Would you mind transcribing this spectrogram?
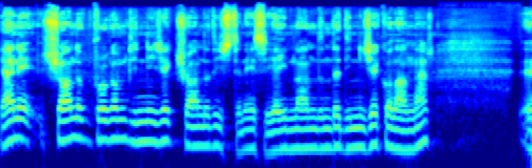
Yani şu anda bu programı dinleyecek şu anda da işte neyse yayınlandığında dinleyecek olanlar... E,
